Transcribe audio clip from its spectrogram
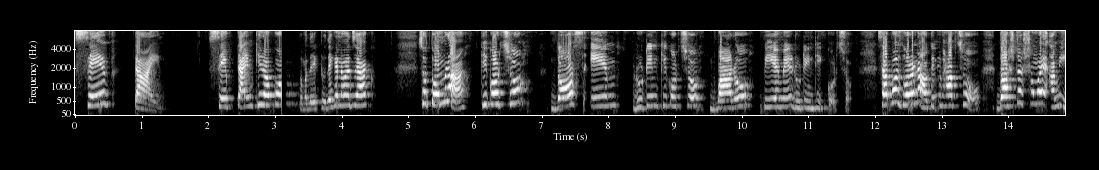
save time save time কীরকম তোমাদের একটু দেখে নেওয়া যাক। সো তোমরা কি করছ? দশ এম রুটিন কি করছ? বারো পিএম এ রুটিন ঠিক করছ। সাপোজ ধরে নাও, তুমি ভাবছ, দশটার সময় আমি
